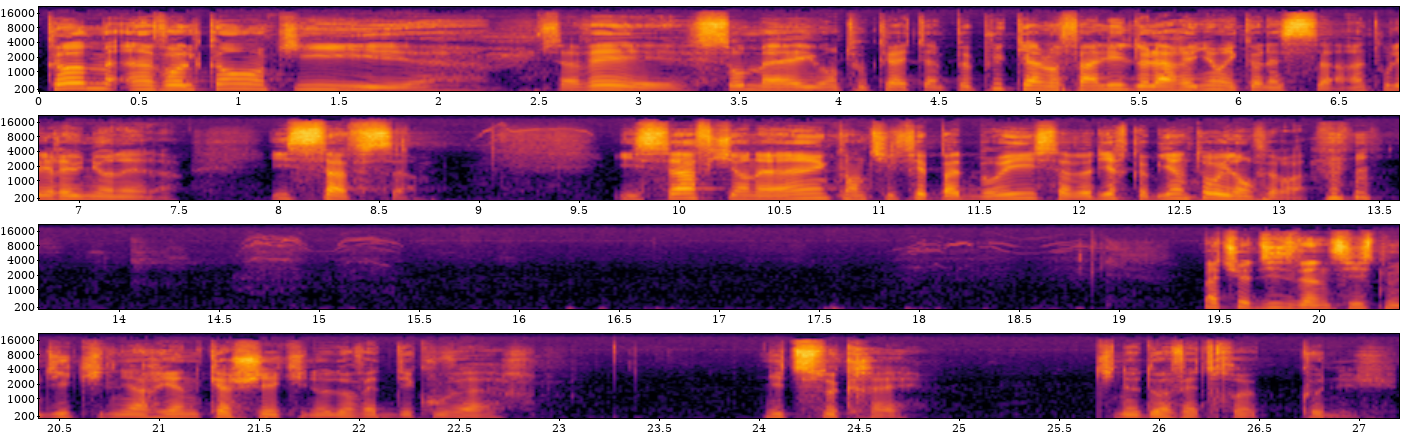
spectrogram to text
comme un volcan qui, euh, vous savez, sommeille, ou en tout cas est un peu plus calme. Enfin, l'île de la Réunion, ils connaissent ça, hein, tous les réunionnais, ils savent ça. Ils savent qu'il y en a un, quand il ne fait pas de bruit, ça veut dire que bientôt il en fera. Matthieu 10, 26 nous dit qu'il n'y a rien de caché qui ne doit être découvert, ni de secret qui ne doivent être connus.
